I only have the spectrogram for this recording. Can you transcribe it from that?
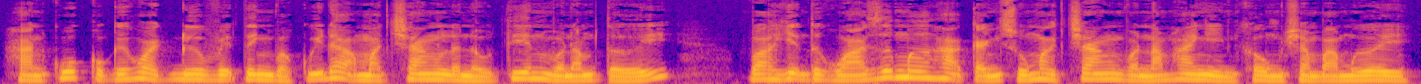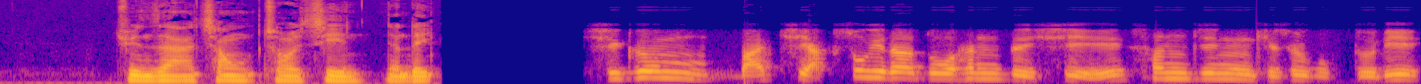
Hàn Quốc có kế hoạch đưa vệ tinh vào quỹ đạo mặt trăng lần đầu tiên vào năm tới và hiện thực hóa giấc mơ hạ cánh xuống mặt trăng vào năm 2030. Chuyên gia trong Choi Shin nhận định. 지금 마치 약속이라도 한 듯이 선진 기술국들이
